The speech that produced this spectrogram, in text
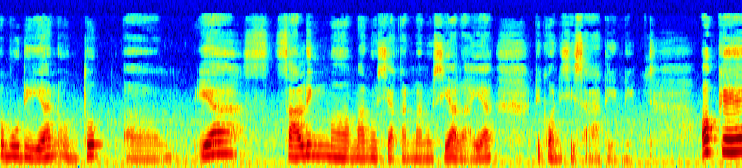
kemudian untuk uh, ya saling memanusiakan manusia lah ya di kondisi saat ini. Oke, okay,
